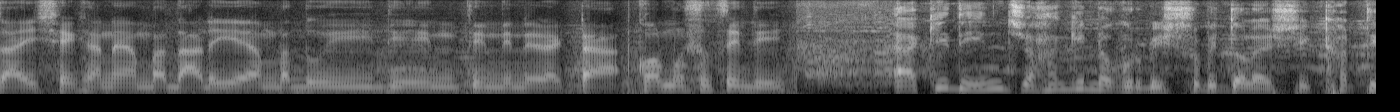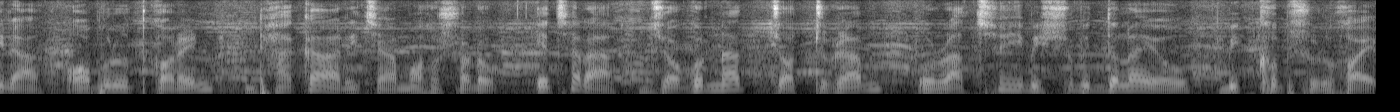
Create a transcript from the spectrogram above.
যাই। সেখানে আমরা দাঁড়িয়ে আমরা দুই দিন তিন দিনের একটা কর্মসূচি দিই। একই দিন জাহাঙ্গীরনগর বিশ্ববিদ্যালয়ের শিক্ষার্থীরা অবরোধ করেন ঢাকা আরিচা মহাসড়ক। এছাড়া জগন্নাথ চট্টগ্রাম ও রাজশাহী বিশ্ববিদ্যালয়েও বিক্ষোভ শুরু হয়।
